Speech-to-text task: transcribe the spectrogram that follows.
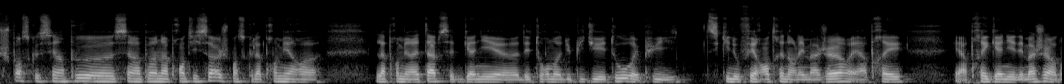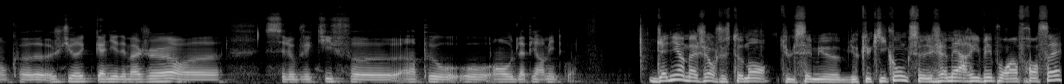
Je pense que c'est un, peu, euh, c'est un peu un apprentissage. Je pense que la première, euh, la première étape, c'est de gagner euh, des tournois du PGA Tour et puis ce qui nous fait rentrer dans les majeurs et après, et après gagner des majeurs. Donc je dirais que gagner des majeurs, c'est l'objectif un peu en haut de la pyramide. Quoi. Gagner un majeur, justement, tu le sais mieux, mieux que quiconque, ce n'est jamais arrivé pour un Français.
